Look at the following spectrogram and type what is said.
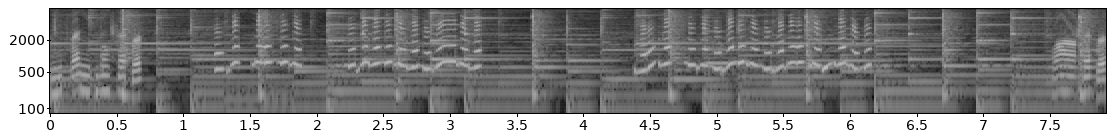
わあ、バスに線のせぶ。わあ、せぶ。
